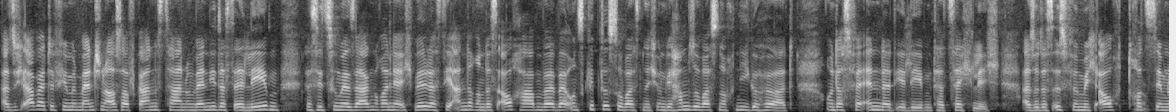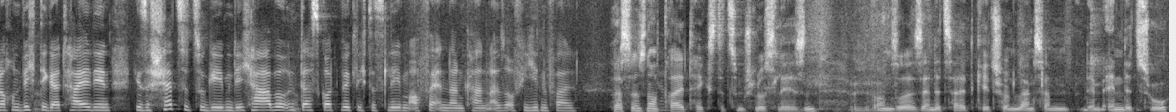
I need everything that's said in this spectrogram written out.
Also ich arbeite viel mit Menschen aus Afghanistan. Und wenn die das erleben, dass sie zu mir sagen, Ronja, ich will, dass die anderen das auch haben, weil bei uns gibt es sowas nicht. Und wir haben sowas noch nie gehört. Und das verändert ihr Leben tatsächlich. Also das ist für mich auch trotzdem noch ein wichtiger Teil, den, diese Schätze zu geben, die ich habe. Und dass Gott wirklich das Leben auch verändern kann. Also auf jeden Fall. Lass uns noch drei Texte zum Schluss lesen. Unsere Sendezeit geht schon langsam dem Ende zu.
